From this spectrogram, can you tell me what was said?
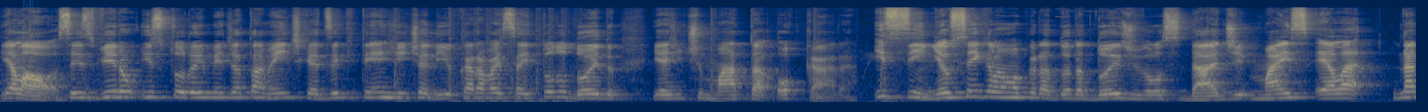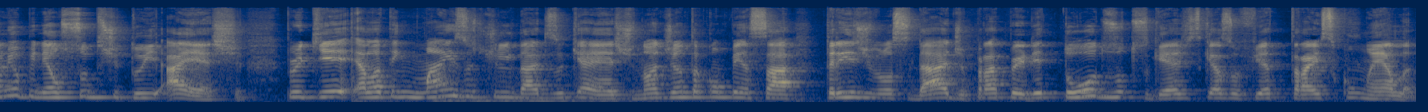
E olha lá, ó, vocês viram, estourou imediatamente, quer dizer que tem gente ali, o cara vai sair todo doido e a gente mata o cara. E sim, eu sei que ela é uma operadora 2 de velocidade, mas ela, na minha opinião, substitui a Ashe, porque ela tem mais utilidades do que a Ashe. Não adianta compensar 3 de velocidade para perder todos os outros gadgets que a Zofia traz com ela.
